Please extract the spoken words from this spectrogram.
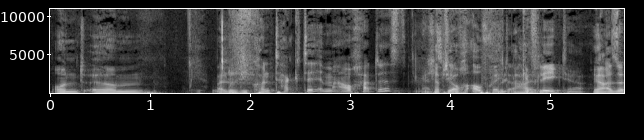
Und ähm, weil du die Kontakte immer auch hattest? Ich habe sie auch aufrechterhalten. Gepflegt, ja. ja. Also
